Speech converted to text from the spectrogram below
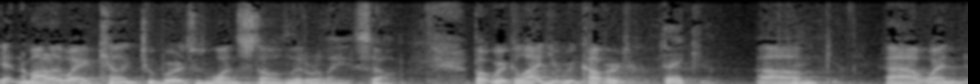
getting them out of the way, killing two birds with one stone, literally. So, but we're glad you recovered. Thank you. Um, Thank you. Uh, when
